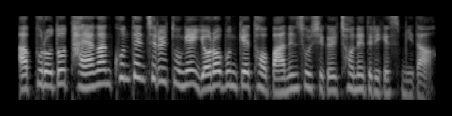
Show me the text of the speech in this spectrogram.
앞으로도 다양한 콘텐츠를 통해 여러분께 더 많은 소식을 전해드리겠습니다.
